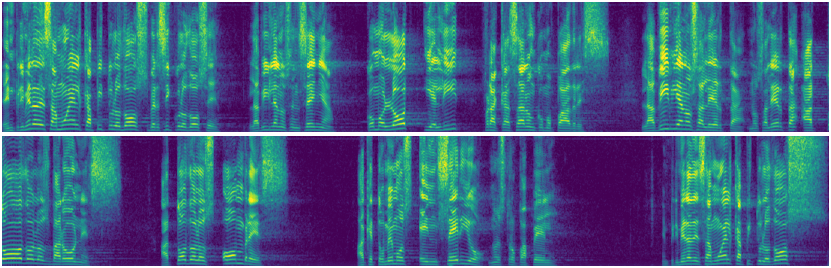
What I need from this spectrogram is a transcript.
En Primera de Samuel capítulo 2, versículo 12, la Biblia nos enseña cómo Lot y Elid fracasaron como padres. La Biblia nos alerta, nos alerta a todos los varones, a todos los hombres, a que tomemos en serio nuestro papel. En Primera de Samuel capítulo 2,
